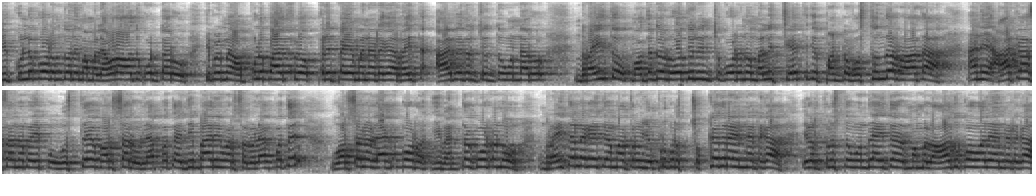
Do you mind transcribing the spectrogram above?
ఈ కుళ్ళిపోవడంతోనే మమ్మల్ని ఎవరు ఆదుకుంటారు. ఇప్పుడు మేము అప్పుల బాధలో పడిపోయామన్నట్టుగా రైతు ఆవేదన చెందుతూ ఉన్నారు. రైతు మొదటి రోజు నుంచి కూడాను మళ్ళీ చేతికి పంట వస్తుందో రాదా అని ఆకాశాన్ని వైపు వస్తే వర్షాలు లేకపోతే అతి భారీ వర్షాలు లేకపోతే వర్షాలు లేకపోవడం ఇవంతా కూడాను రైతులకైతే మాత్రం ఎప్పుడు కూడా చుక్కెదురైనట్టుగా ఇక్కడ తెలుస్తూ ఉంది. అయితే మమ్మల్ని ఆదుకోవాలి అన్నట్టుగా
